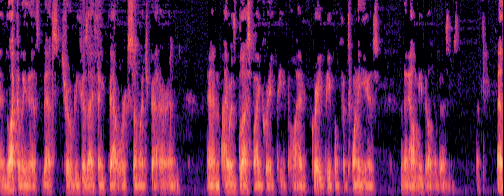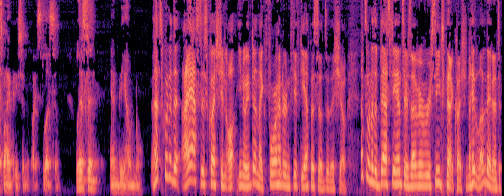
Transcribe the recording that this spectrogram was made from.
and luckily that's that's true because I think that works so much better. And and I was blessed by great people. I had great people for 20 years that helped me build the business. That's my piece of advice. Listen, listen, and be humble. That's one of the. I asked this question. You know, we've done like 450 episodes of this show. That's one of the best answers I've ever received to that question. I love that answer.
